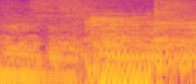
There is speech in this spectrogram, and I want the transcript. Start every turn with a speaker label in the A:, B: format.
A: Bye.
